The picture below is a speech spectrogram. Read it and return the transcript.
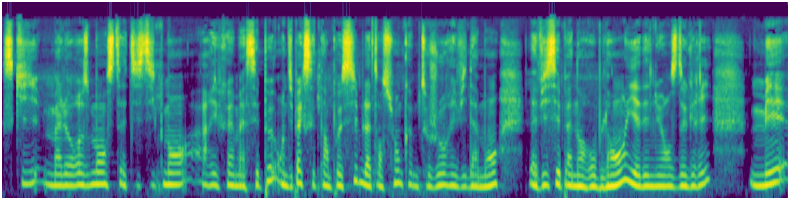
ce qui malheureusement, statistiquement, arrive quand même assez peu. On ne dit pas que c'est impossible, attention, comme toujours, évidemment, la vie, c'est pas noir ou blanc, il y a des nuances de gris. Mais.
